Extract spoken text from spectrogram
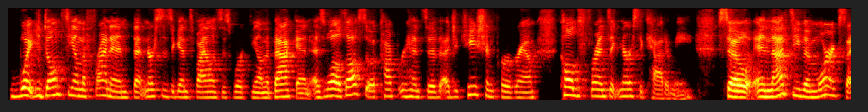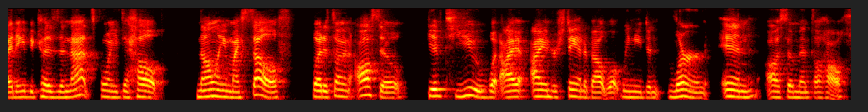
what you don't see on the front end that Nurses Against Violence is working on the back end, as well as also a comprehensive education program called Forensic Nurse Academy. So, and that's even more exciting because then that's going to help not only myself, but it's on also give to you what I, I understand about what we need to learn in also mental health.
